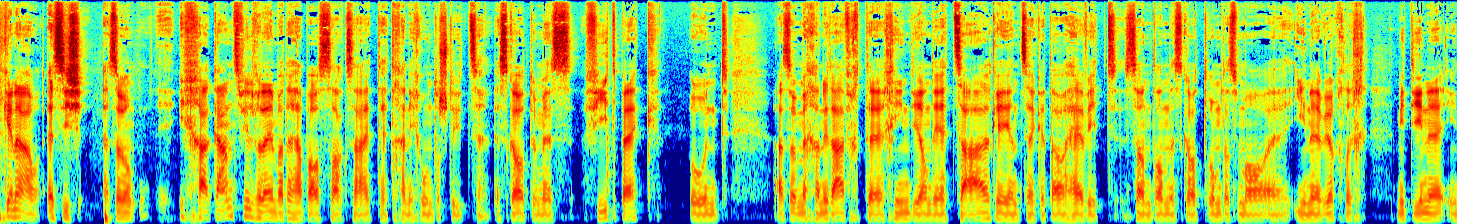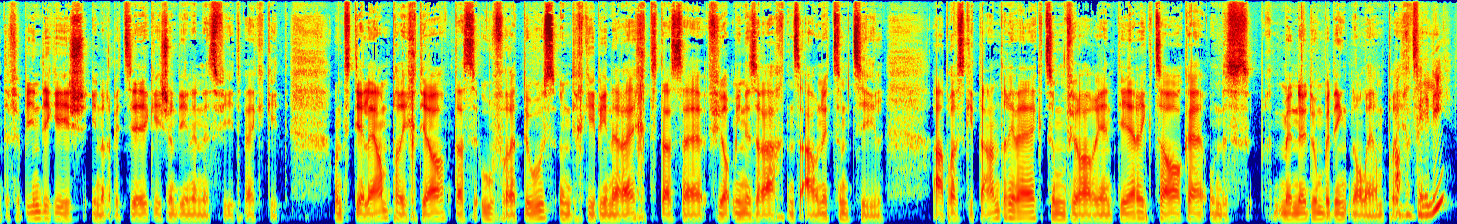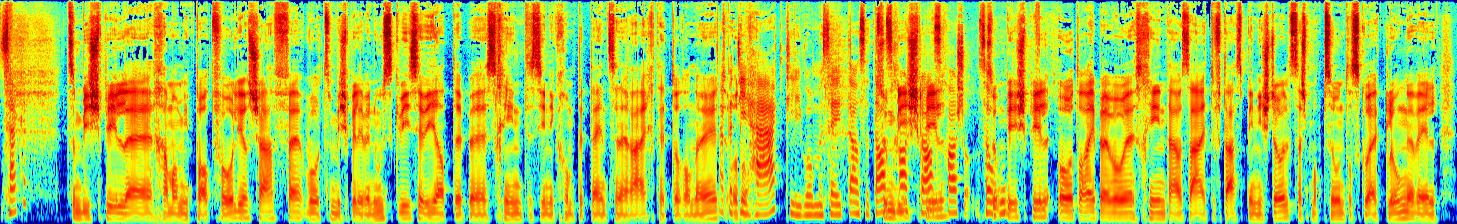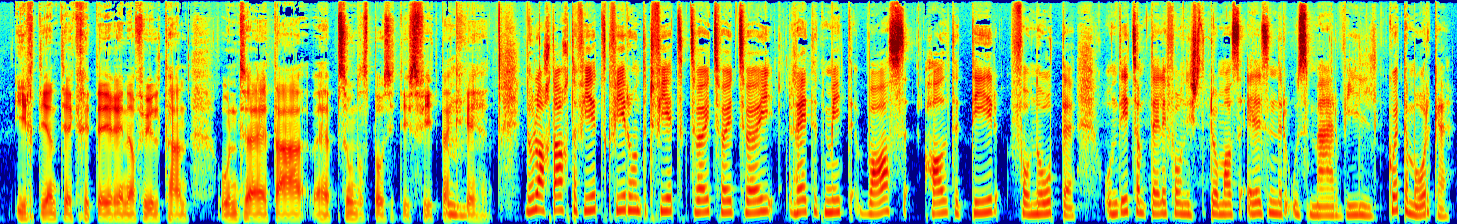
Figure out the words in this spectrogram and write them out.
Genau, es ist, also ich kann ganz viel von dem, was der Herr Bassar gesagt hat, kann ich unterstützen. Es geht um ein Feedback und also man kann nicht einfach den Kindern eine Zahl geben und sagen, da have it, sondern es geht darum, dass man äh, ihnen wirklich mit ihnen in der Verbindung ist, in einer Beziehung ist und ihnen ein Feedback gibt. Und die Lernberichte, ja, das ufert aus und ich gebe Ihnen recht, das äh, führt meines Erachtens auch nicht zum Ziel. Aber es gibt andere Wege, um für Orientierung zu sorgen und es müssen nicht unbedingt nur Lernberichte Aber welche? Sagen? Zum Beispiel äh, kann man mit Portfolios arbeiten, wo zum Beispiel eben ausgewiesen wird, ob das Kind seine Kompetenzen erreicht hat oder nicht. Oder die Häkchen, wo man sagt, also das zum kannst, Beispiel, das kannst. So. Zum Beispiel. Oder eben, wo das Kind auch sagt, auf das bin ich stolz, das ist mir besonders gut gelungen, weil ich die, die Kriterien erfüllt habe und äh, da äh, besonders positives Feedback mhm. gegeben hat. 0848 440 222 redet mit, was haltet ihr von Noten? Und jetzt am Telefon ist der Thomas Elsener aus Merwil. Guten Morgen.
